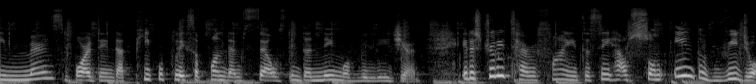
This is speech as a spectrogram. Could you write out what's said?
immense burden that people place upon themselves in the name of religion. It is truly terrifying to see how some individuals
